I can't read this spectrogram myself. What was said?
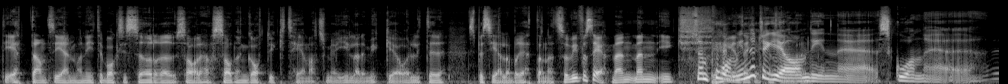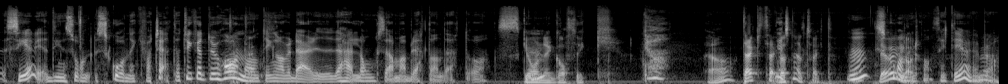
till ettans igen, man är tillbaks i södra USA, det här Southern Gothic-temat som jag gillade mycket och lite speciella berättandet. Så vi får se, men... men i, Som påminner tycker jag om din eh, Skåne-serie, din Skånekvartett. Jag tycker att du har någonting av det där i det här långsamma berättandet. Och, Skåne Gothic. ja, Ja, tack, tack, vad snällt sagt. mm, det var jag glad. Det är bra.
